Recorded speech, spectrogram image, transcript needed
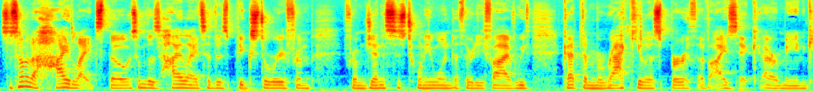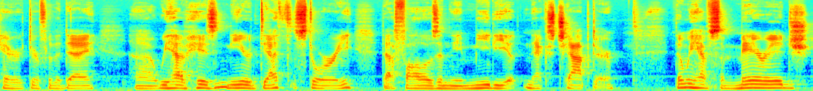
So some of the highlights, though, some of those highlights of this big story from from Genesis 21 to 35, we've got the miraculous birth of Isaac, our main character for the day. Uh, we have his near death story that follows in the immediate next chapter. Then we have some marriage.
